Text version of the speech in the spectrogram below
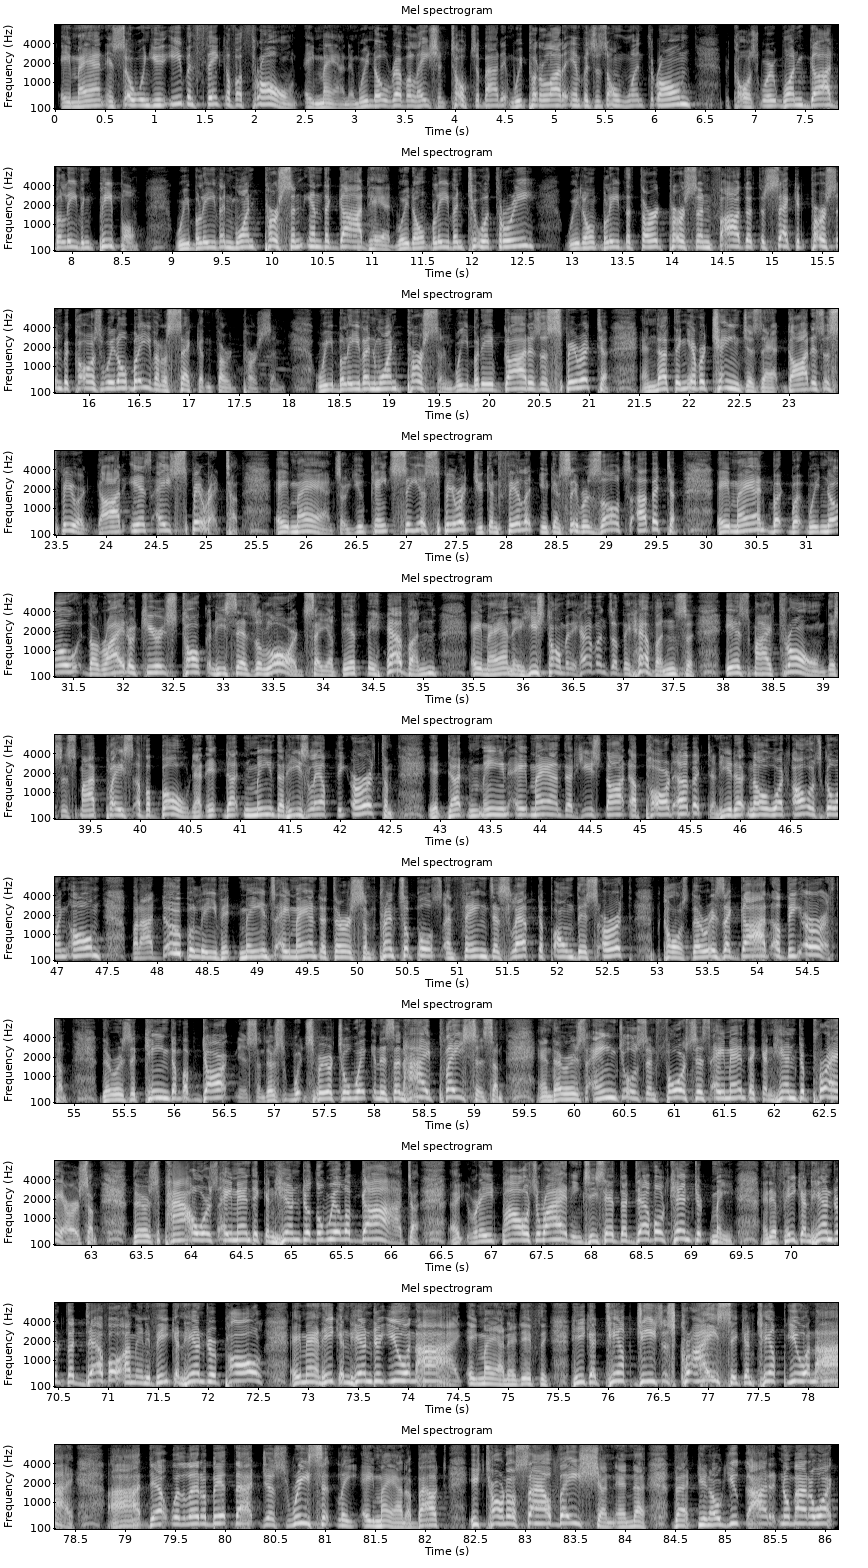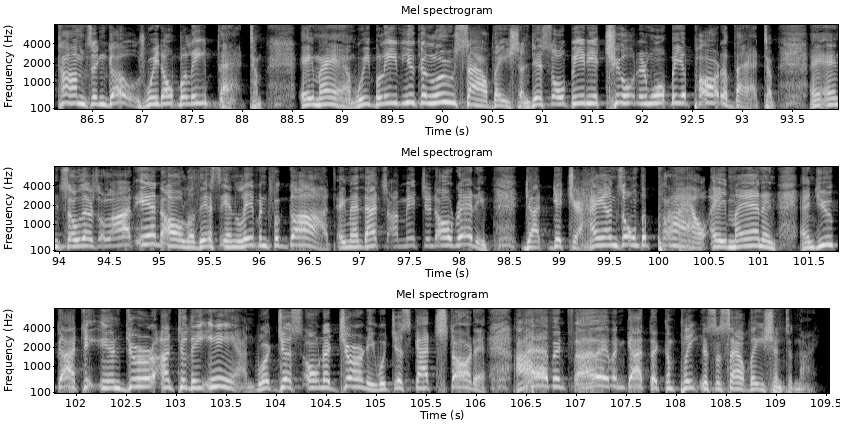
Amen. And so when you even think of a throne, amen, and we know Revelation talks about it, and we put a lot of emphasis on one throne because we're one God believing people. We believe in one person in the Godhead. We don't believe in two or three. We don't believe the third person, Father, the second person, because we don't believe in a second, third person. We believe in one person. We believe God is a spirit, and nothing ever changes that. God is a spirit. God is a spirit. Amen. So you can't see a spirit, you can feel it, you can see results of it. Amen. But but we know the writer here is talking, he says, The Lord saith it, the heaven, amen. And he's talking about the heavens of the heaven heavens is my throne. This is my place of abode. And it doesn't mean that he's left the earth. It doesn't mean, amen, that he's not a part of it and he doesn't know what all is going on. But I do believe it means, amen, that there are some principles and things that's left upon this earth because there is a God of the earth. There is a kingdom of darkness and there's spiritual wickedness in high places. And there is angels and forces, amen, that can hinder prayers. There's powers, amen, that can hinder the will of God. Uh, read Paul Paul's writings. He said, The devil hindered me. And if he can hinder the devil, I mean, if he can hinder Paul, amen, he can hinder you and I, amen. And if the, he can tempt Jesus Christ, he can tempt you and I. I dealt with a little bit that just recently, amen, about eternal salvation and uh, that, you know, you got it no matter what comes and goes. We don't believe that. Amen. We believe you can lose salvation. Disobedient children won't be a part of that. And so there's a lot in all of this in living for God. Amen. That's I mentioned already. Got get your hands on the plow, amen. And and you got to endure unto the end. We're just on a journey. We just got started. I haven't I haven't got the completeness of salvation tonight.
